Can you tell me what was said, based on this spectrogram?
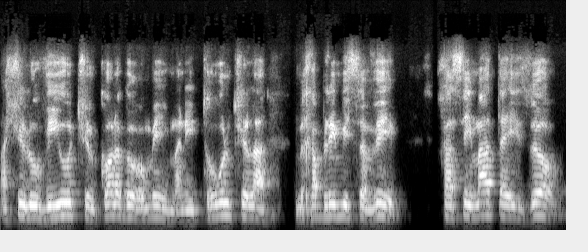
השילוביות של כל הגורמים, הניטרול של המחבלים מסביב, חסימת האזור,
